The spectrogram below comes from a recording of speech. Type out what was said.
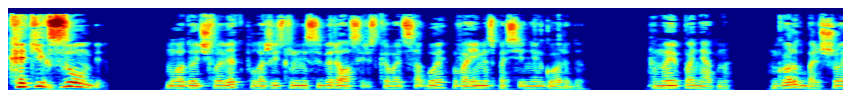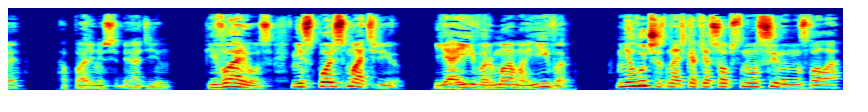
«Каких зомби?» Молодой человек положительно не собирался рисковать собой во имя спасения города. Оно и понятно. Город большой, а парень у себя один. «Ивариус, не спорь с матерью! Я Ивар, мама, Ивар! Мне лучше знать, как я собственного сына назвала!»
